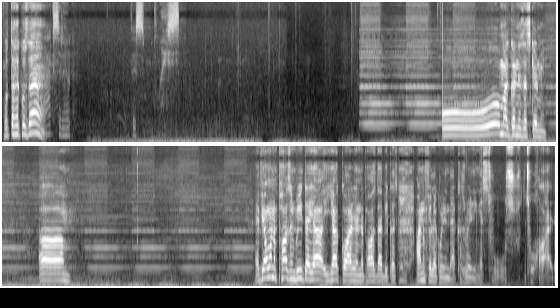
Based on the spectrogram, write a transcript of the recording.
What the heck was that? Accident. This place. Oh my goodness, that scared me. Um, if y'all want to pause and read that, y'all y'all go out here and pause that because I don't feel like reading that because reading is too too hard.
